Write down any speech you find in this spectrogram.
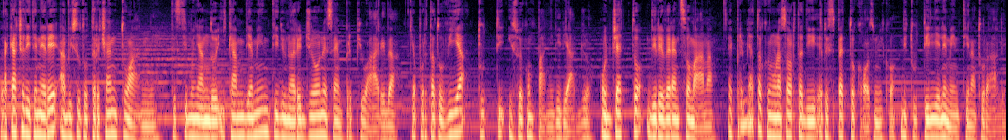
La caccia di Teneré ha vissuto 300 anni, testimoniando i cambiamenti di una regione sempre più arida, che ha portato via tutti i suoi compagni di viaggio. Oggetto di reverenza umana, è premiata con una sorta di rispetto cosmico di tutti gli elementi naturali.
